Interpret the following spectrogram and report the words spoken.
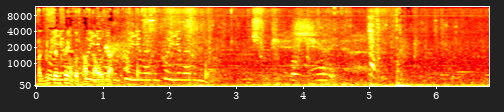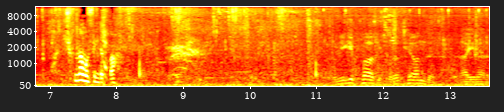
관제 센터인 거다 나오지 않나? 훌륭하군, 훌륭하군요. 존나 못생겼다. 분위기 파악이 그렇게 안 돼. 아이나는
